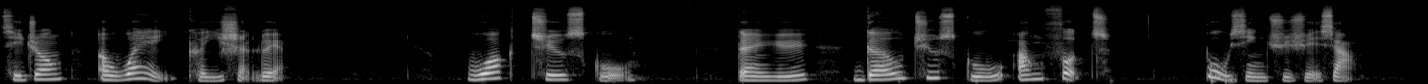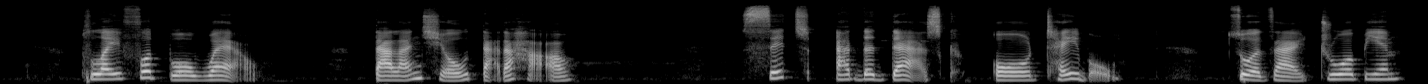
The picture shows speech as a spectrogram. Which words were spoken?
其中 away 可以省略。Walk to school 等于 go to school on foot，步行去学校。Play football well，打篮球打得好。Sit at the desk or table，坐在桌边。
